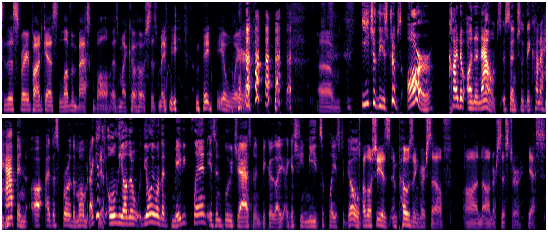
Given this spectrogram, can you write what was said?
to this very podcast, Love and Basketball, as my co-host has made me made me aware. Um, Each of these trips are kind of unannounced. Essentially, they kind of mm-hmm. happen uh, at the spur of the moment. I guess yeah. the only other, the only one that may be planned is in Blue Jasmine because I, I, guess she needs a place to go. Although she is imposing herself on on her sister. Yes.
